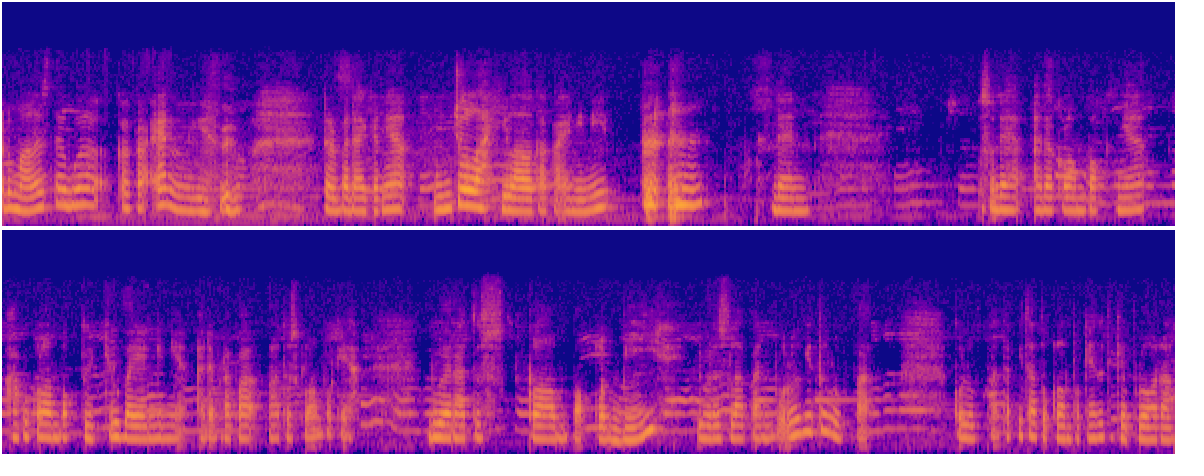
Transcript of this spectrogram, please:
aduh males dah gue KKN gitu. Dan pada akhirnya muncullah hilal KKN ini. Dan sudah ada kelompoknya. Aku kelompok 7 bayangin ya. Ada berapa ratus kelompok ya? 200 kelompok lebih 280 gitu lupa aku lupa tapi satu kelompoknya itu 30 orang.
